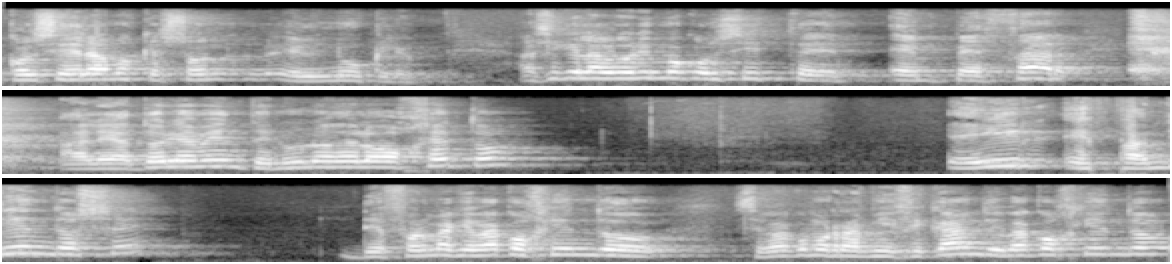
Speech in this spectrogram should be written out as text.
consideramos que son el núcleo. Así que el algoritmo consiste en empezar aleatoriamente en uno de los objetos e ir expandiéndose de forma que va cogiendo, se va como ramificando y va cogiendo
